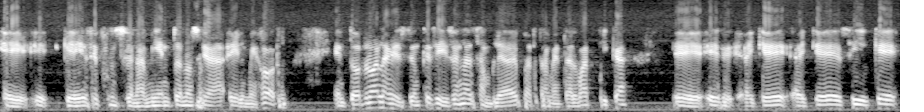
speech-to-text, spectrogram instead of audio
eh, que ese funcionamiento no sea el mejor. En torno a la gestión que se hizo en la Asamblea Departamental Mática, hay, que, hay que decir que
